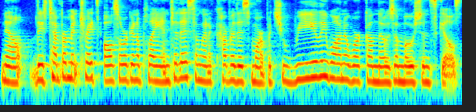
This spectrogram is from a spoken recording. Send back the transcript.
Now, these temperament traits also are going to play into this. I'm going to cover this more, but you really want to work on those emotion skills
